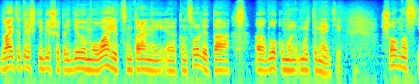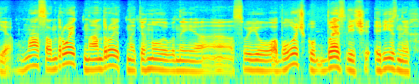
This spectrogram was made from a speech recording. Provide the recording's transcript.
Давайте трішки більше приділимо уваги центральній е, консолі та блоку мультимедії. Що в нас є? У нас Android. На Android натягнули вони свою оболочку, безліч різних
